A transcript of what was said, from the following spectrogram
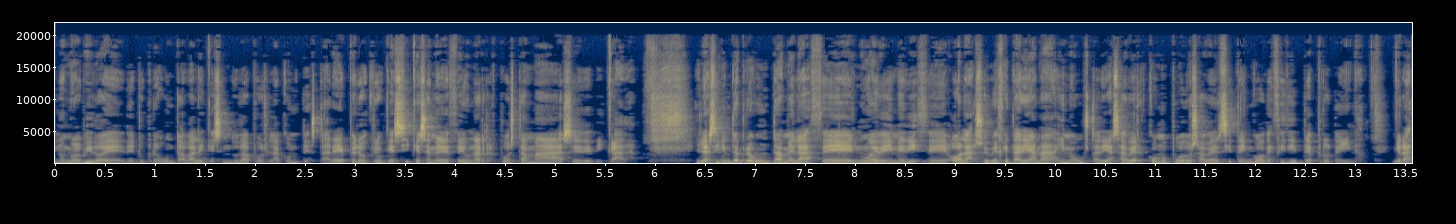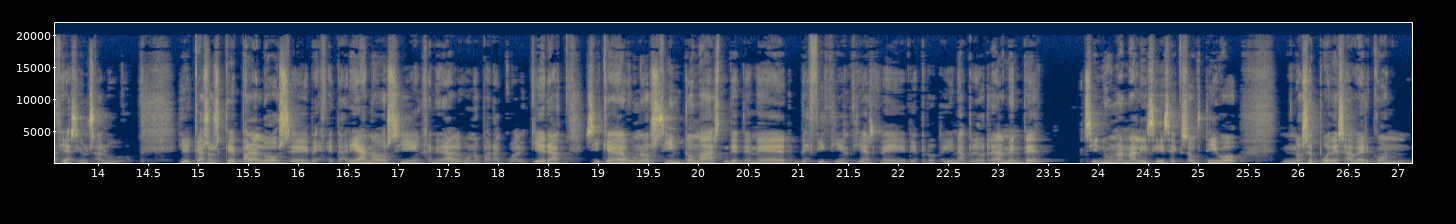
no me olvido de, tu pregunta, ¿vale? Que sin duda pues la contestaré, pero creo que sí que se merece una respuesta más eh, dedicada. Y la siguiente pregunta me la hace 9 y me dice, hola, soy vegetariana y me gustaría saber cómo puedo saber si tengo déficit de proteína. Gracias y un saludo. Y el caso es que para los eh, vegetarianos y en general, bueno, para cualquiera, sí que hay algunos síntomas de tener deficiencias de proteína, pero realmente sin un análisis exhaustivo, no se puede saber con,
